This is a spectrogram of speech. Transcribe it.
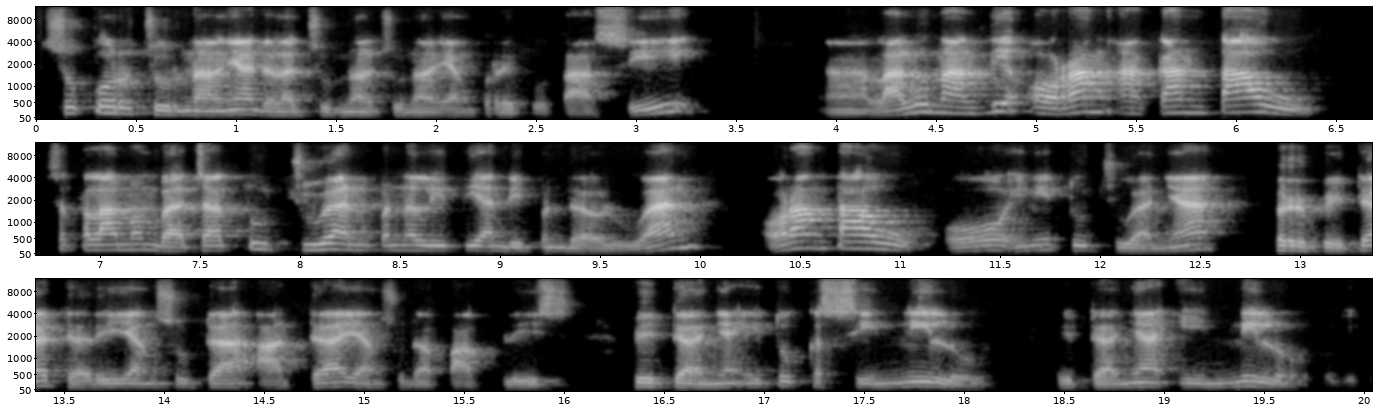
syukur jurnalnya adalah jurnal-jurnal yang bereputasi nah, lalu nanti orang akan tahu setelah membaca tujuan penelitian di pendahuluan, orang tahu, oh ini tujuannya berbeda dari yang sudah ada, yang sudah publish. Bedanya itu ke sini loh, bedanya ini loh. begitu.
